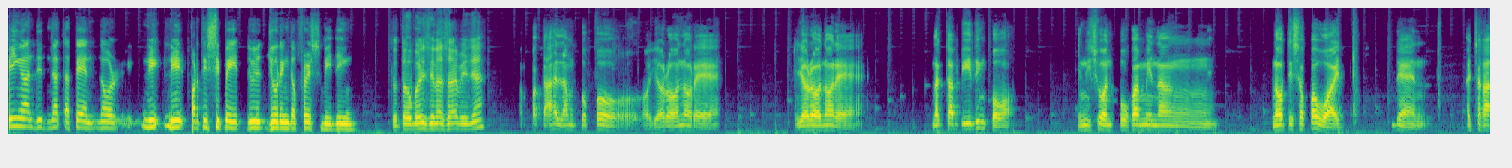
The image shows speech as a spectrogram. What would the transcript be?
Pingan did not attend nor ni, ni participate du- during the first bidding. totoo ba yung sinasabi niya? Ang pagkaalam ko po, Your Honor eh, Your Honor eh, nagka-bidding po, inisyuan po kami ng notice of award, then, at saka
